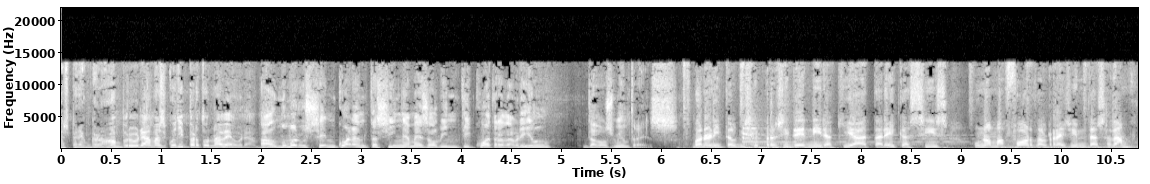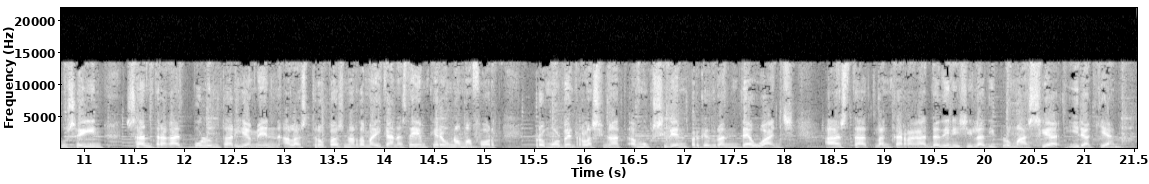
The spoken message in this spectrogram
Esperem que no. Un programa escollit per tornar a veure. El número 145, a més el 24 d'abril de 2003. Bona nit. El vicepresident iraquià Tarek Assis, un home fort del règim de Saddam Hussein, s'ha entregat voluntàriament a les tropes nord-americanes. Dèiem que era un home fort, però molt ben relacionat amb Occident, perquè durant 10 anys ha estat l'encarregat de dirigir la diplomàcia iraquiana.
